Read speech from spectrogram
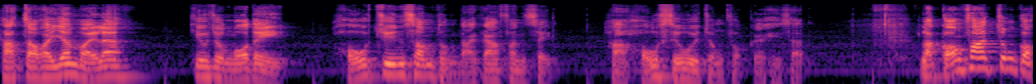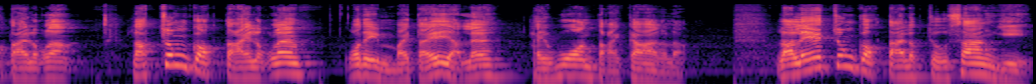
嚇，就係因為咧叫做我哋好專心同大家分析。嚇，好少會中伏嘅，其實嗱，講翻中國大陸啦，嗱，中國大陸咧，我哋唔係第一日咧係 warn 大家噶啦。嗱，你喺中國大陸做生意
